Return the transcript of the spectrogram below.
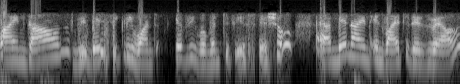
fine gowns. We basically want every woman to feel special. Uh, men are invited as well.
